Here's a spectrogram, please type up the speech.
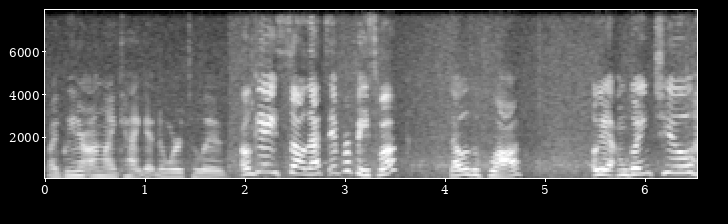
why Gleaner Online can't get nowhere to live. Okay, so that's it for Facebook. That was a flaw. Okay, I'm going to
